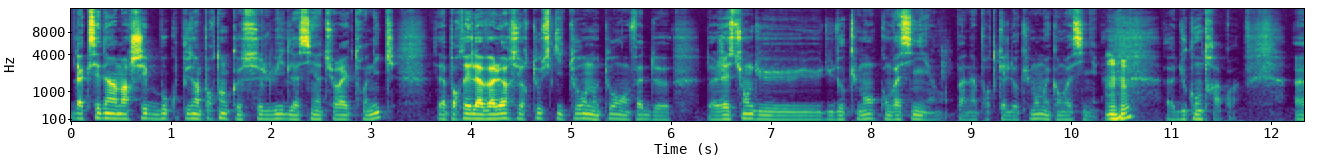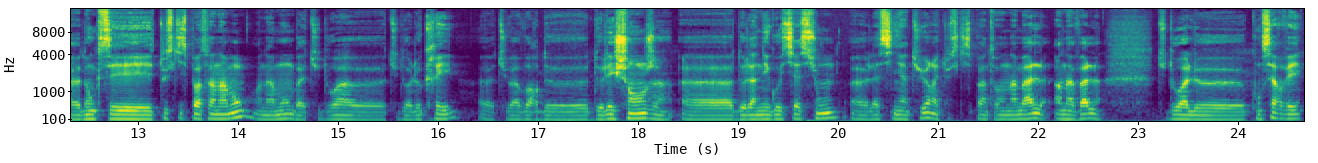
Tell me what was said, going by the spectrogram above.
d'accéder à un marché beaucoup plus important que celui de la signature électronique, c'est d'apporter de la valeur sur tout ce qui tourne autour en fait de, la gestion du, document qu'on va signer, hein. pas n'importe quel document mais qu'on va signer, mhm. euh, du contrat quoi. Euh, donc c'est tout ce qui se passe en amont. En amont, bah, tu, dois, euh, tu dois le créer, tu vas avoir de, de l'échange, de la négociation, la signature et tout ce qui se passe en aval, en aval tu dois le conserver.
